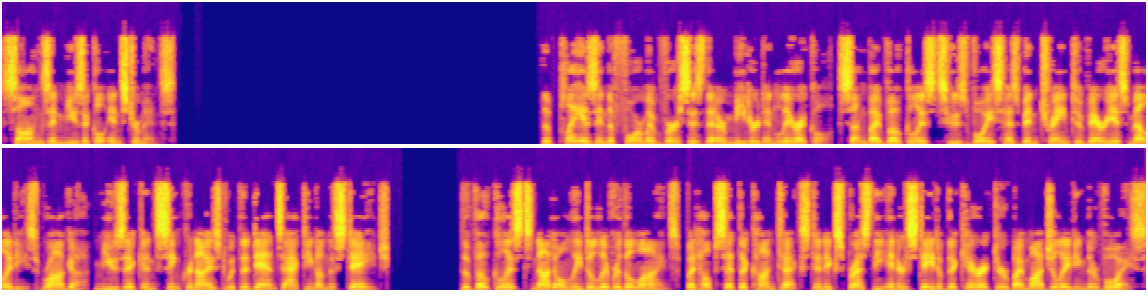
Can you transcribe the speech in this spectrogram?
Songs and musical instruments The play is in the form of verses that are metered and lyrical, sung by vocalists whose voice has been trained to various melodies raga, music and synchronized with the dance acting on the stage. The vocalists not only deliver the lines, but help set the context and express the inner state of the character by modulating their voice.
